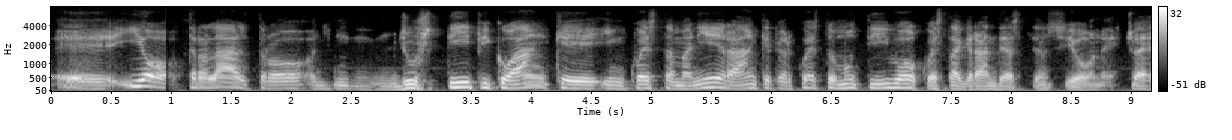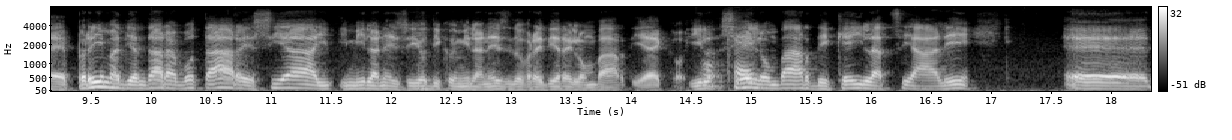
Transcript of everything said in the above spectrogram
Eh, io tra l'altro giustifico anche in questa maniera, anche per questo motivo, questa grande astensione. Cioè, prima di andare a votare sia i, i milanesi, io dico i milanesi, dovrei dire i lombardi, ecco, i, okay. sia i lombardi che i laziali eh,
